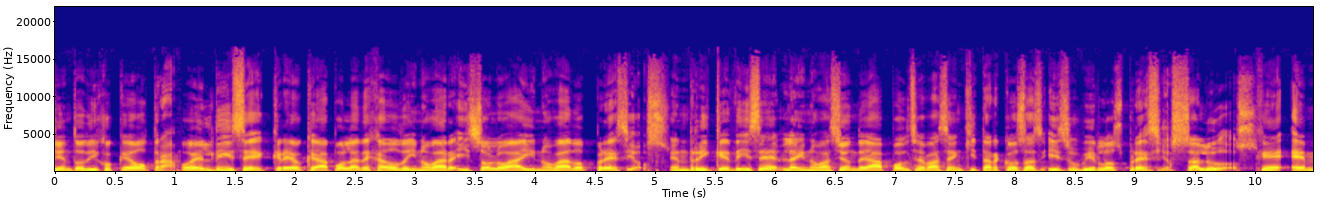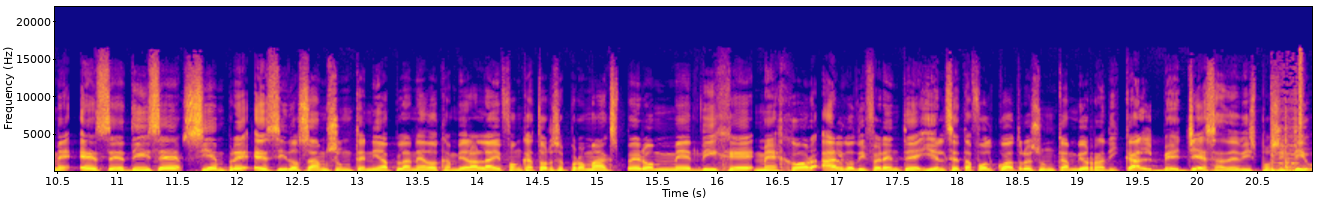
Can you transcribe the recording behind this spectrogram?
dijo que otra. O él dice, creo que Apple ha dejado de innovar y solo ha innovado precios. Enrique dice, la innovación de Apple se basa en quitar cosas y subir los precios. Saludos. GMS dice, siempre he sido Samsung, tenía planeado cambiar al iPhone 14 Pro Max, pero me dije, mejor algo diferente y el Z Fold 4 es un cambio radical, belleza de dispositivo.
